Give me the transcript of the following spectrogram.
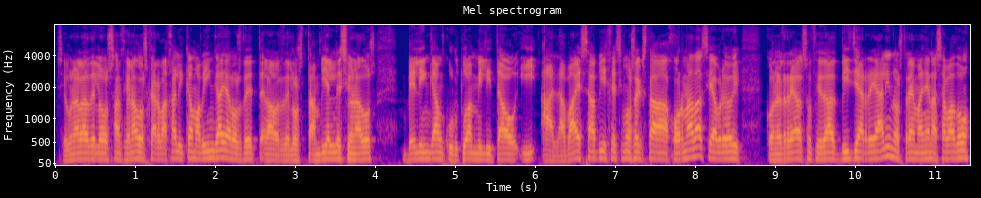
se a la de los sancionados Carvajal y Camavinga y a los de, de los también lesionados Bellingham, Courtois, Militao y Alaba. Esa vigésimo sexta jornada se abre hoy con el Real Sociedad Villarreal y nos trae mañana sábado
